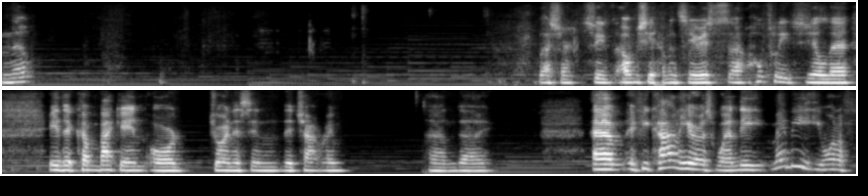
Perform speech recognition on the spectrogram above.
No. Bless her. She's obviously having serious. Uh, hopefully, she'll uh, either come back in or join us in the chat room. And uh, um, if you can't hear us, Wendy, maybe you want to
